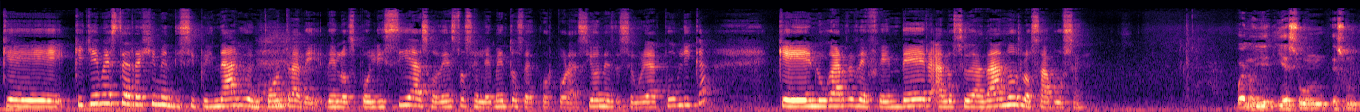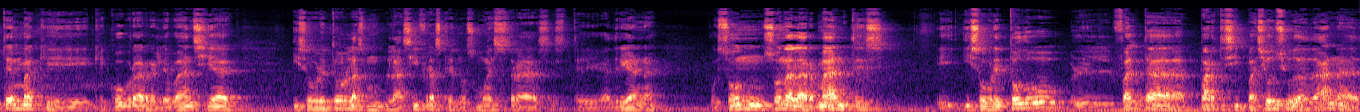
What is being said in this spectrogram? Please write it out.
que, lleve este régimen disciplinario en contra de, de, los policías o de estos elementos de corporaciones de seguridad pública que en lugar de defender a los ciudadanos los abusan. Bueno, y, es, un, es un tema que, que, cobra relevancia y sobre todo las, las cifras que nos muestras, este, Adriana, pues son, son alarmantes y, y sobre todo falta participación ciudadana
